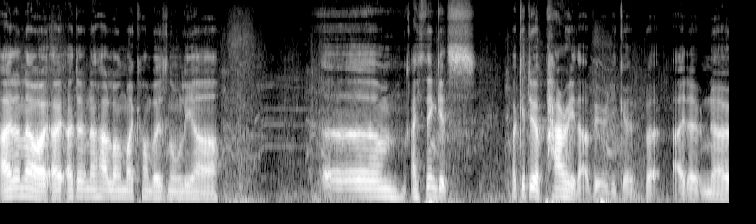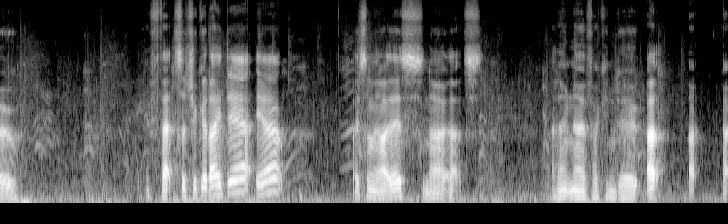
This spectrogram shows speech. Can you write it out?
I don't know. I, I, don't know how long my combos normally are. Um, I think it's... If I could do a parry, that would be really good, but I don't know if that's such a good idea. Yeah. Like something like this? No, that's... I don't know if I can do... Uh, uh, uh,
